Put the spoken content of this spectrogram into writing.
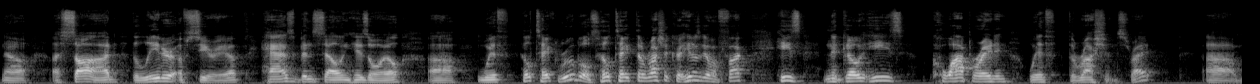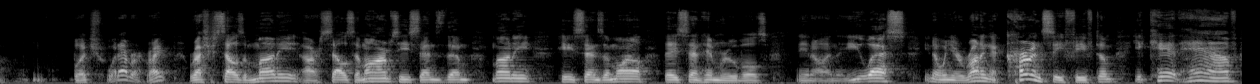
Now, Assad, the leader of Syria, has been selling his oil uh, with, he'll take rubles, he'll take the Russia credit. He doesn't give a fuck. He's, nego- he's cooperating with the Russians, right? Um, which whatever, right? Russia sells him money or sells him arms. He sends them money. He sends them oil. They send him rubles. You know, in the U.S., you know, when you're running a currency fiefdom, you can't have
